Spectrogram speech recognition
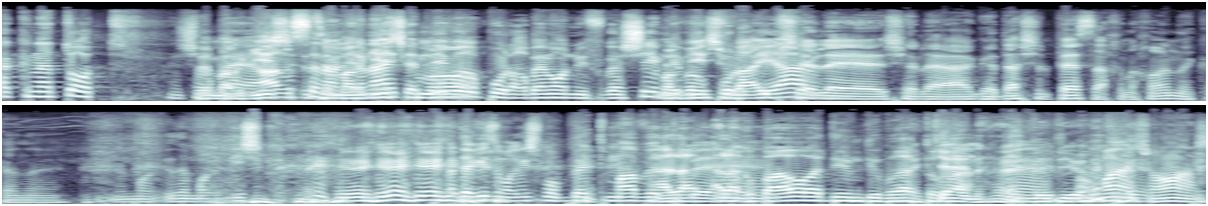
הקנטות, יש זה הרבה מרגיש- זה ארסנל, מרגיש יונייטד, כמו- ליברפול, הרבה מאוד מפגשים, מרגיש ליברפול vibe ריאל. של, אה, של ההגדה של פסח, נכון? זה כזה... זה מר- זה מרגיש, תגיד, זה מרגיש כמו בית מוות. על, ב- על ארבעה אוהדים דיברה תורה. כן. בדיוק. ממש, ממש.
